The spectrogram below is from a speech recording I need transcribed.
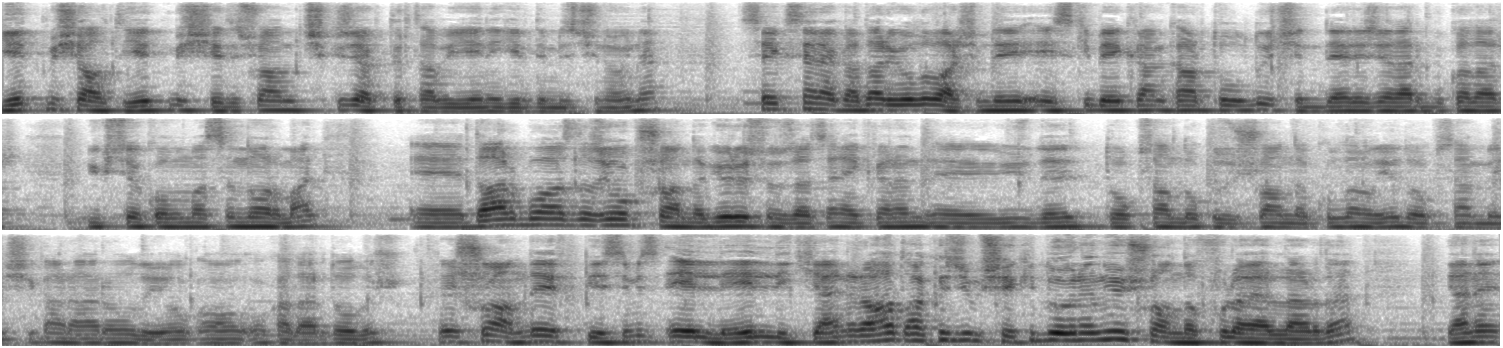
76, 77 şu an çıkacaktır tabii yeni girdiğimiz için oyuna. 80'e kadar yolu var. Şimdi eski bir ekran kartı olduğu için dereceler bu kadar yüksek olması normal. Ee, dar boğazda yok şu anda görüyorsunuz zaten ekranın e, %99'u şu anda kullanılıyor 95'lik ara ara oluyor o, o kadar da olur. Ve şu anda FPS'imiz 50 52 yani rahat akıcı bir şekilde oynanıyor şu anda full ayarlarda. Yani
